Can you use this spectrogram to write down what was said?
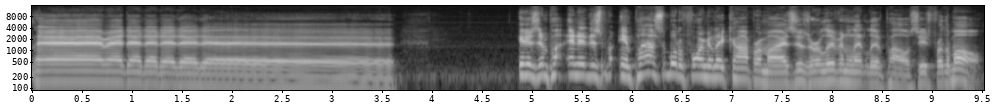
"Eh, da, da, da, da, da." It is impo- and it is impossible to formulate compromises or live and let live policies for them all.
